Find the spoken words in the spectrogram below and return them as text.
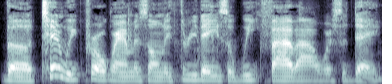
The 10 week program is only three days a week, five hours a day.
